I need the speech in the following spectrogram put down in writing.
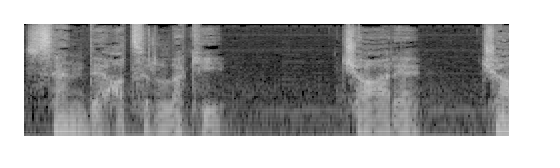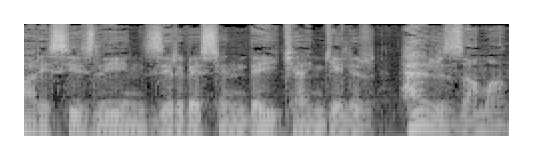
sen de hatırla ki, çare, çaresizliğin zirvesindeyken gelir her zaman.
